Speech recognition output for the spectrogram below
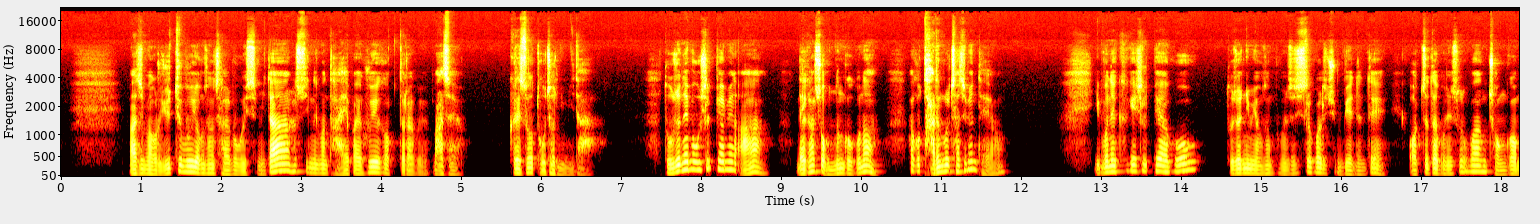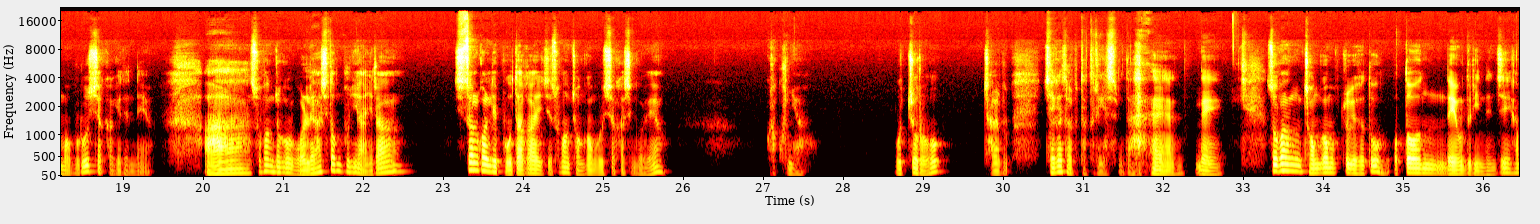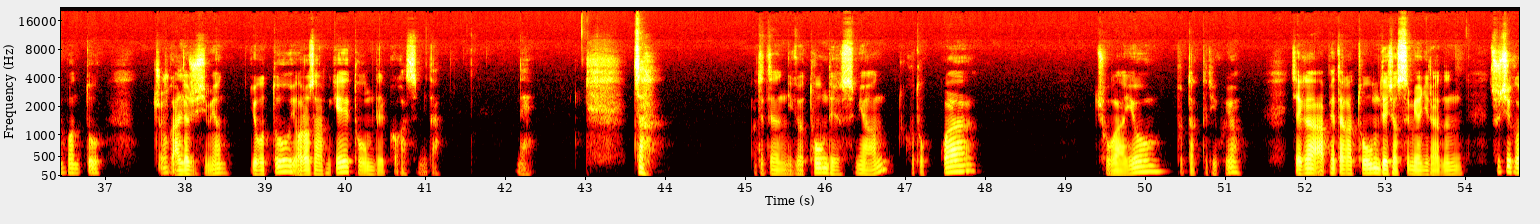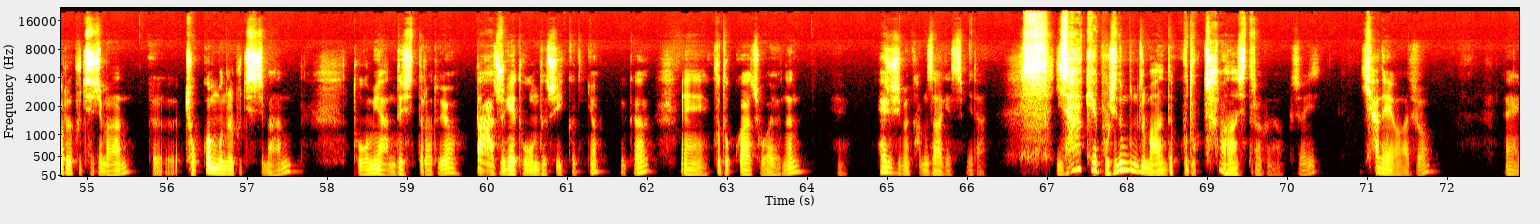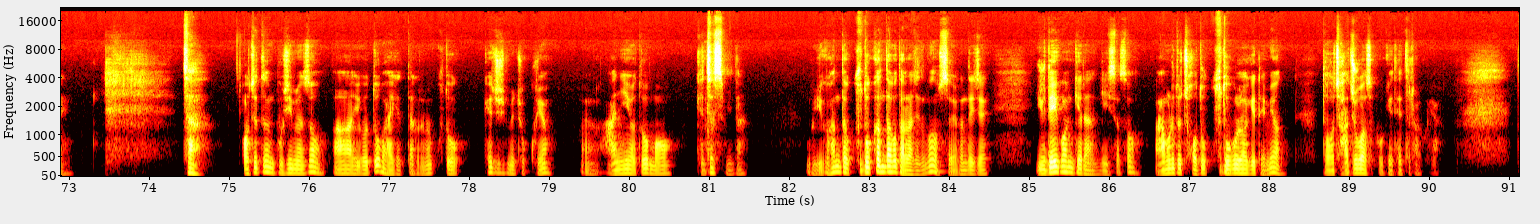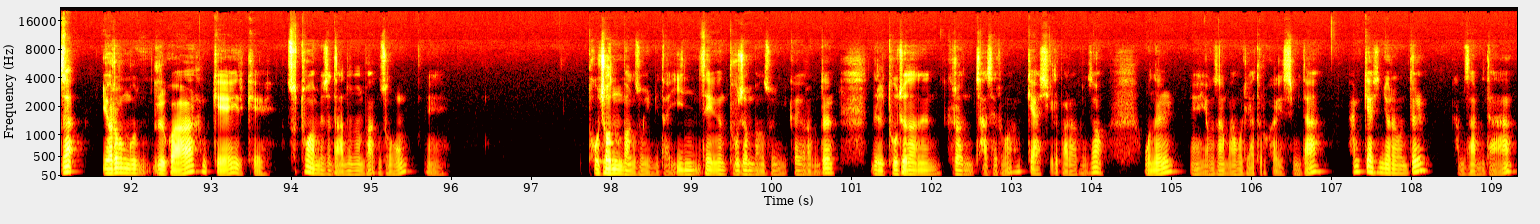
마지막으로 유튜브 영상 잘 보고 있습니다. 할 수 있는 건 다 해봐야 후회가 없더라고요. 맞아요. 그래서 도전입니다. 도전해보고 실패하면 아, 내가 할 수 없는 거구나 하고 다른 걸 찾으면 돼요. 이번에 크게 실패하고 도전님 영상 보면서 시설 관리 준비했는데 어쩌다 보니 소방 점검업으로 시작하게 됐네요. 아, 소방 점검 원래 하시던 분이 아니라 시설 관리 보다가 이제 소방 점검으로 시작하신 거예요? 그렇군요. 모쪼록 잘, 부- 제가 잘 부탁드리겠습니다. 네. 소방 점검업 쪽에서도 어떤 내용들이 있는지 한번 또 쭉 알려주시면 이것도 여러 사람에게 도움될 것 같습니다. 네. 자, 어쨌든 이거 도움 되셨으면 구독과 좋아요 부탁드리고요. 제가 앞에다가 도움 되셨으면이라는 수식어를 붙이지만 그 조건문을 붙이지만 도움이 안 되시더라도요. 나중에 도움 될 수 있거든요. 그러니까 예, 구독과 좋아요는 예, 해주시면 감사하겠습니다. 이상하게 보시는 분들 많은데 구독 참 안 하시더라고요. 그죠? 이- 희한해요, 아주. 예. 자, 어쨌든 보시면서 아 이거 또 봐야겠다 그러면 구독해 주시면 좋고요. 어, 아니어도 뭐 괜찮습니다. 뭐 이거 한다고 구독한다고 달라지는 건 없어요. 근데 이제 유대 관계라는 게 있어서 아무래도 저도 구독을 하게 되면 더 자주 와서 보게 되더라고요. 자, 여러분들과 함께 이렇게 소통하면서 나누는 방송, 예, 도전 방송입니다. 인생은 도전 방송이니까 여러분들 늘 도전하는 그런 자세로 함께 하시길 바라면서 오늘 예, 영상 마무리하도록 하겠습니다. 함께 하신 여러분들 감사합니다.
